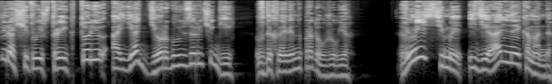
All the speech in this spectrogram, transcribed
«Ты рассчитываешь траекторию, а я дергаю за рычаги», — вдохновенно продолжил я. «Вместе мы идеальная команда.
